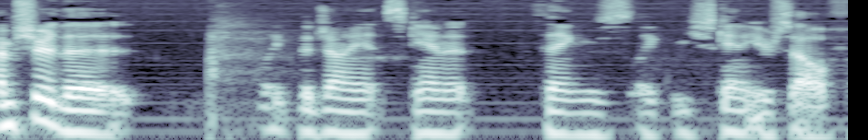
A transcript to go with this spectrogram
i'm sure the like the giant scan it things like you scan it yourself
